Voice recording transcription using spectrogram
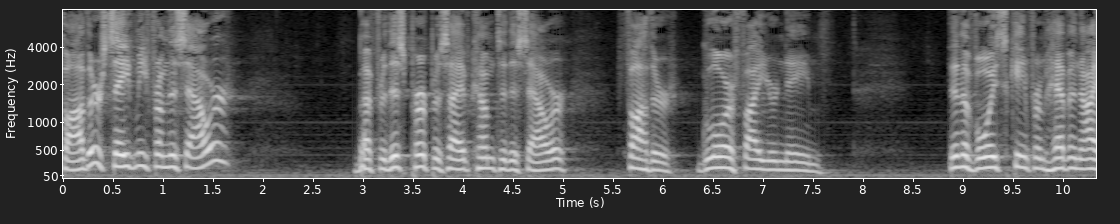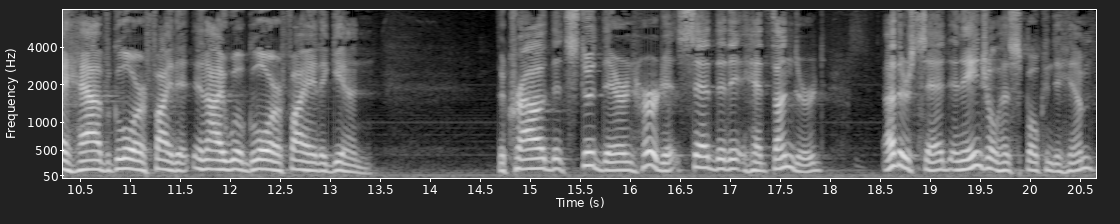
Father, save me from this hour? But for this purpose I have come to this hour. Father, glorify your name. Then a voice came from heaven I have glorified it, and I will glorify it again. The crowd that stood there and heard it said that it had thundered. Others said, An angel has spoken to him.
